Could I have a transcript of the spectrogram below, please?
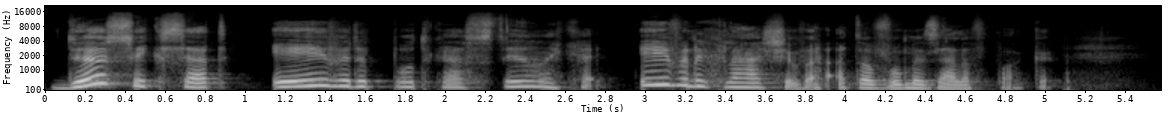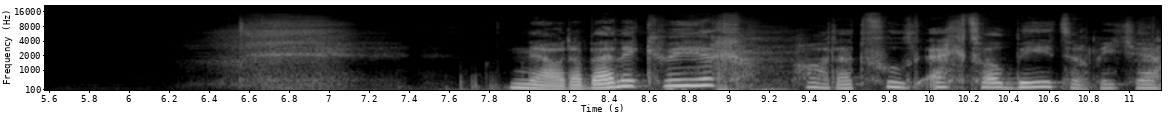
Dus ik zet even de podcast stil. Ik ga even een glaasje water voor mezelf pakken. Nou, daar ben ik weer. Oh, dat voelt echt wel beter, weet je.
